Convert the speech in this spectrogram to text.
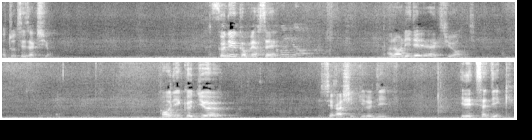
dans toutes ses actions. Connu comme verset. Alors l'idée est la suivante. Quand on dit que Dieu, c'est Rachid qui le dit, il est tzaddik,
